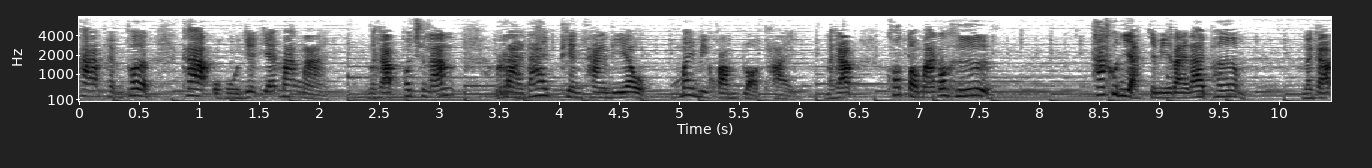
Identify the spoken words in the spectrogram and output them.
ค่าแพมเพิร์ดค่าโอ้โหเยอะแยะมากมายนะครับเพราะฉะนั้นรายได้เพียงทางเดียวไม่มีความปลอดภัยนะครับ ข้อต่อมาก็คือ ถ้าคุณอยากจะมีรายได้เพิ่มนะครับ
